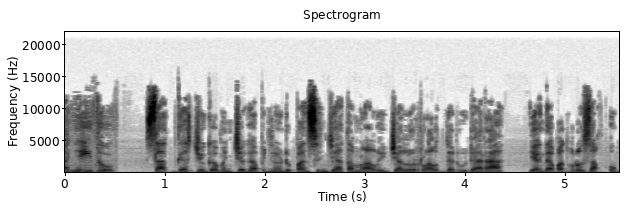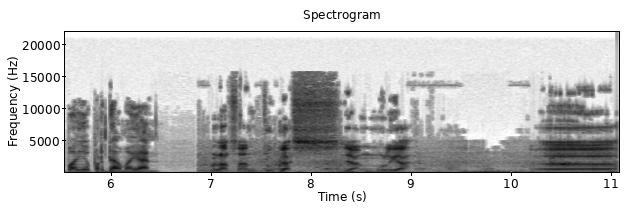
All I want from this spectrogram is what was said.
hanya itu, Satgas juga mencegah penyelundupan senjata melalui jalur laut dan udara yang dapat merusak upaya perdamaian. Melaksanakan tugas yang mulia eh,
